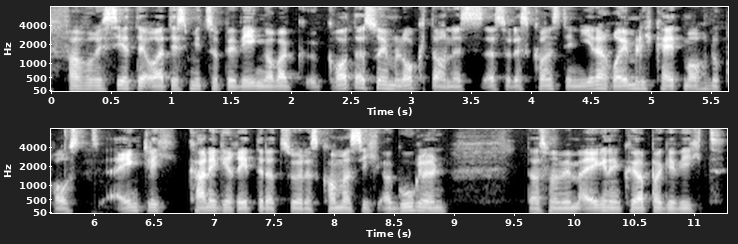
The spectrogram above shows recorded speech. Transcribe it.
favorisierte Ort ist, mich zu bewegen. Aber gerade so im Lockdown, ist, also das kannst du in jeder Räumlichkeit machen. Du brauchst eigentlich keine Geräte dazu. Das kann man sich googeln, dass man mit dem eigenen Körpergewicht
